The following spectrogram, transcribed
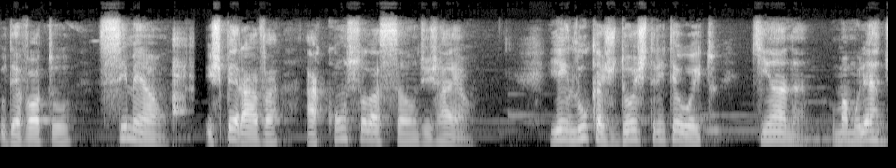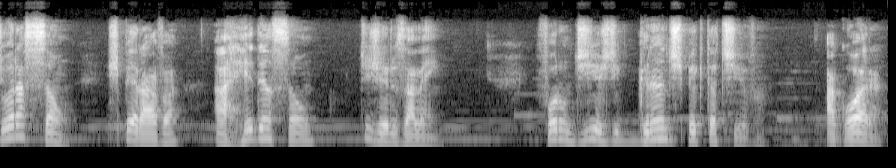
o devoto Simeão, esperava a consolação de Israel. E em Lucas 2,38, que Ana, uma mulher de oração, esperava a redenção de Jerusalém. Foram dias de grande expectativa. Agora,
